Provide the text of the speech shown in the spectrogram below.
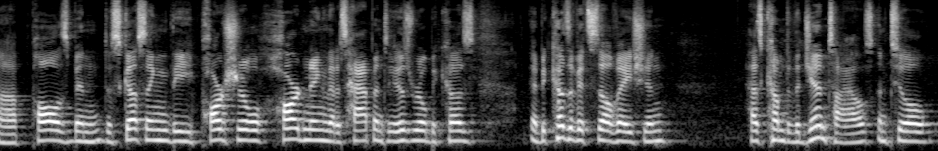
uh, Paul has been discussing the partial hardening that has happened to Israel because, and because of its salvation, has come to the Gentiles until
